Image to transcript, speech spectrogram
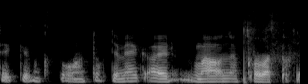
8ni qilib bo'lgandik. Demak, ayr mana qilyaptik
